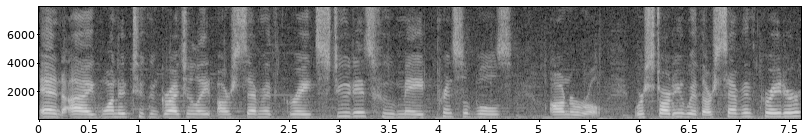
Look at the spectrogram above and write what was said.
and I wanted to congratulate our seventh grade students who made principal's honor roll. We're starting with our seventh grader,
